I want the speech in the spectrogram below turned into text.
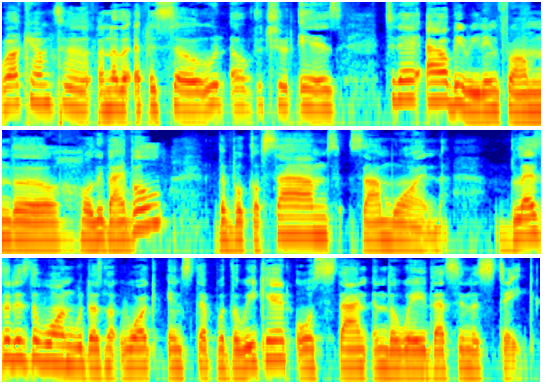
Welcome to another episode of The Truth Is. Today I'll be reading from the Holy Bible, the book of Psalms, Psalm 1. Blessed is the one who does not walk in step with the wicked, or stand in the way that sinners take,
